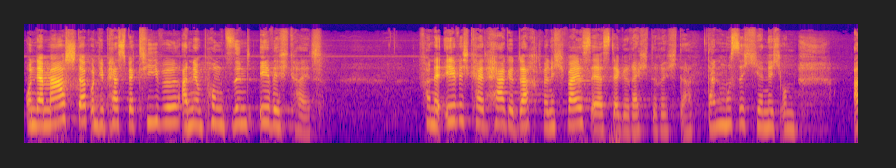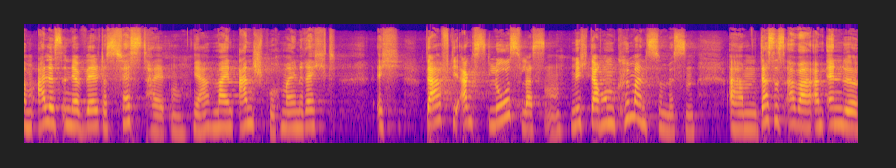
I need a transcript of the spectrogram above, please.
Und der Maßstab und die Perspektive an dem Punkt sind Ewigkeit von der Ewigkeit her gedacht, wenn ich weiß, er ist der gerechte Richter, dann muss ich hier nicht um, um alles in der Welt das festhalten, ja, mein Anspruch, mein Recht. Ich darf die Angst loslassen, mich darum kümmern zu müssen, ähm, dass es aber am Ende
